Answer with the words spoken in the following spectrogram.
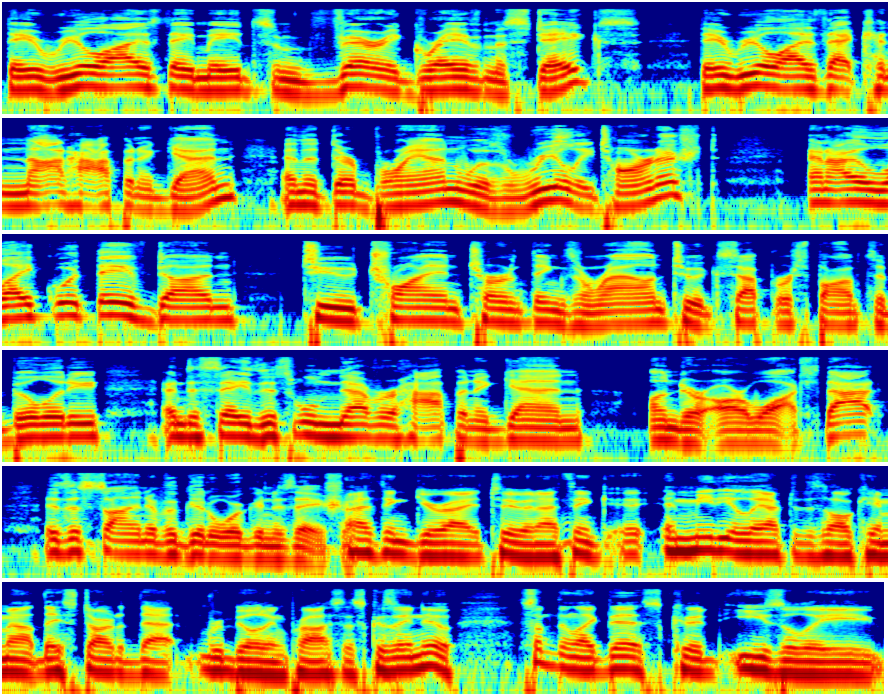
They realize they made some very grave mistakes. They realize that cannot happen again and that their brand was really tarnished. And I like what they've done to try and turn things around, to accept responsibility, and to say this will never happen again under our watch. That is a sign of a good organization. I think you're right too, and I think immediately after this all came out, they started that rebuilding process because they knew something like this could easily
